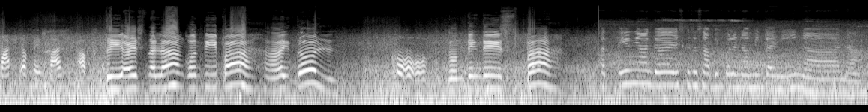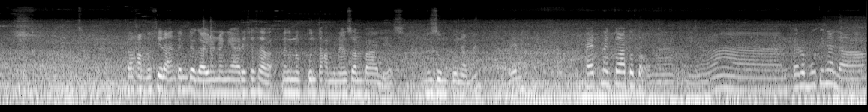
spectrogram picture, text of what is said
Mash up eh, mash up. 3 hours na lang, konti pa Idol Oo. Konting days pa At ayun nga guys, kasasabi pala namin kanina na baka masiraan kami kagaya nung nangyari sa, sa nang nagpunta kami ng Zambales. Zoom ko naman. Then, kahit nagkatotoo nga. Ayan. Pero buti na lang.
